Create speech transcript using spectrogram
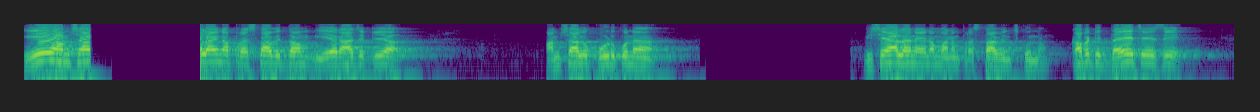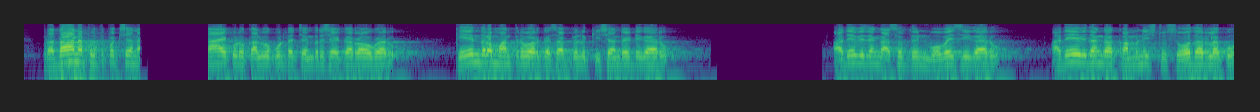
ఏ అంశాలైనా ప్రస్తావిద్దాం ఏ రాజకీయ అంశాలు కూడుకున్న విషయాలనైనా మనం ప్రస్తావించుకుందాం. కాబట్టి దయచేసి ప్రధాన ప్రతిపక్ష నాయకుడు కల్వకుంట చంద్రశేఖరరావు గారు కేంద్ర మంత్రివర్గ సభ్యులు కిషన్ రెడ్డి గారు అదేవిధంగా అసదుద్దీన్ ఓవైసీ గారు అదేవిధంగా కమ్యూనిస్టు సోదరులకు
